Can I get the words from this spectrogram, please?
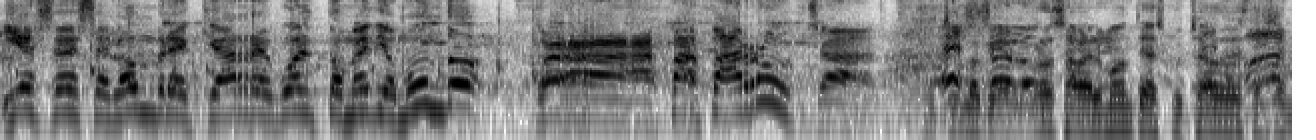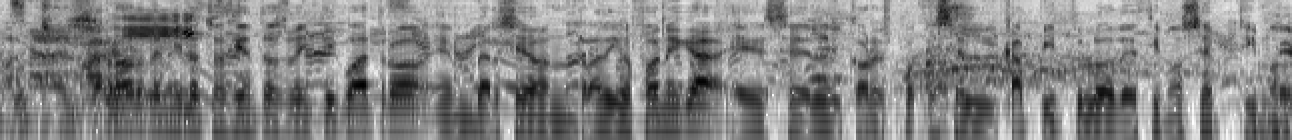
¿Y ese es el hombre que ha revuelto medio mundo? ¡Ah, ¡Paparrucha! Es lo que Rosa Belmonte ha escuchado esta semana. El terror de 1824 en versión radiofónica es el, es el capítulo decimoséptimo. de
